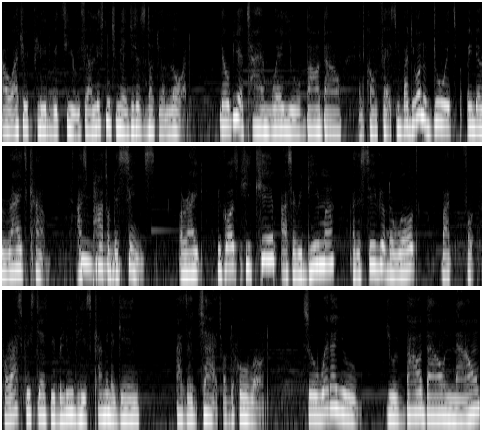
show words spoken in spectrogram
I will actually plead with you. If you are listening to me and Jesus is not your Lord, there will be a time where you will bow down and confess. But you want to do it in the right camp as mm-hmm. part of the saints. All right? Because he came as a redeemer, as a savior of the world. But for, for us Christians, we believe he is coming again as the judge of the whole world. So whether you you bow down now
